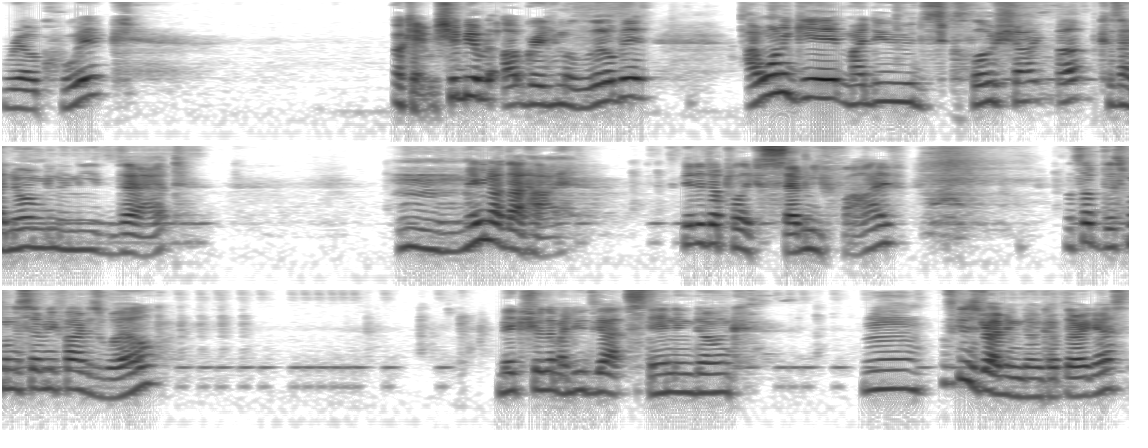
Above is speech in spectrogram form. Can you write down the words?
real quick. Okay, we should be able to upgrade him a little bit. I want to get my dude's close shot up because I know I'm gonna need that. Hmm, maybe not that high. Get it up to like 75. Let's up this one to 75 as well. Make sure that my dude's got standing dunk. Hmm, let's get his driving dunk up there, I guess.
